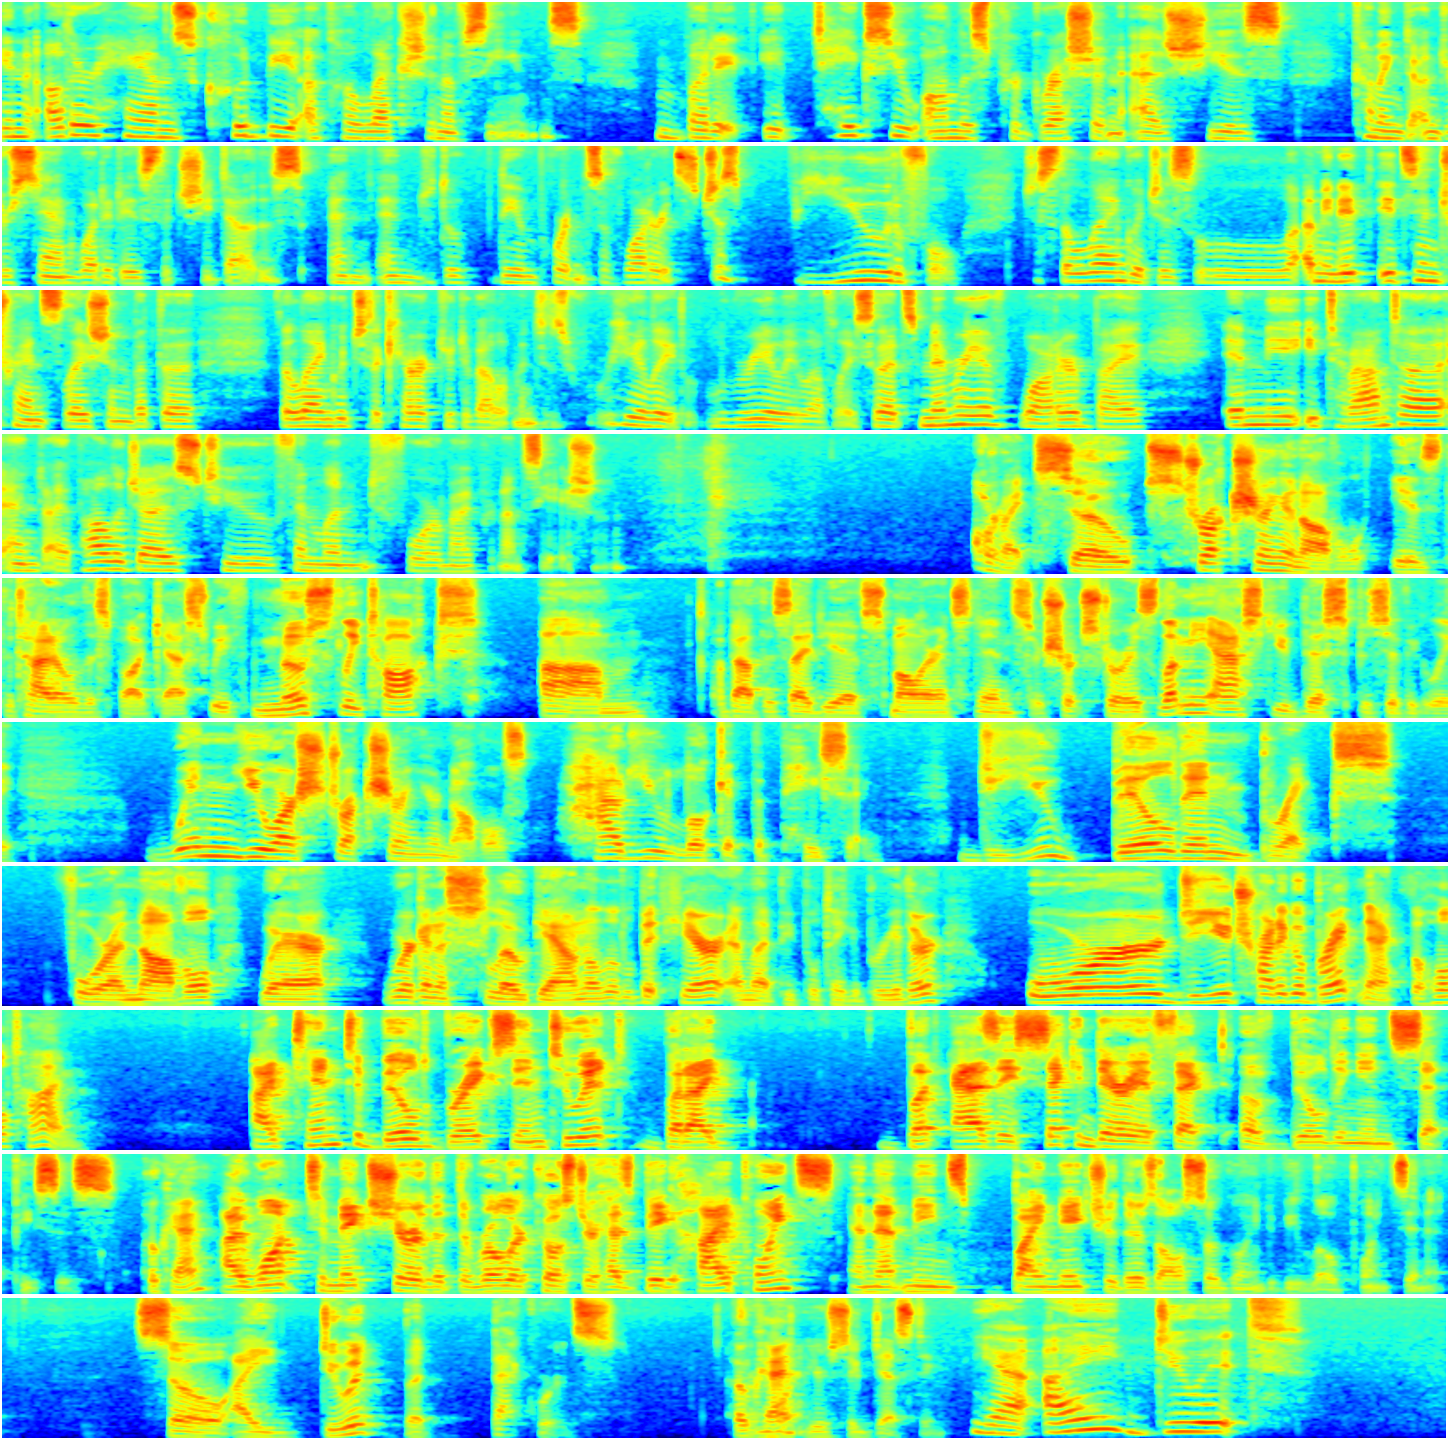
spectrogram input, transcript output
in other hands, could be a collection of scenes, but it it takes you on this progression as she is coming to understand what it is that she does and and the, the importance of water. It's just beautiful. Just the language is, I mean, it, it's in translation, but the the language, the character development is really, really lovely. So that's Memory of Water by Emmi Itäranta, and I apologize to Finland for my pronunciation. All right, so structuring a novel is the title of this podcast. We've mostly talked um, about this idea of smaller incidents or short stories. Let me ask you this specifically. When you are structuring your novels, how do you look at the pacing? Do you build in breaks for a novel where we're going to slow down a little bit here and let people take a breather? Or do you try to go breakneck the whole time? I tend to build breaks into it, but I but as a secondary effect of building in set pieces. Okay. I want to make sure that the roller coaster has big high points, and that means by nature there's also going to be low points in it. So I do it, but backwards. from Okay. What you're suggesting. Yeah, I do it.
